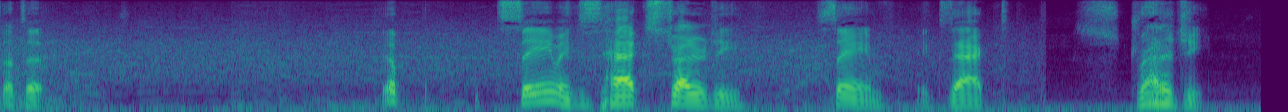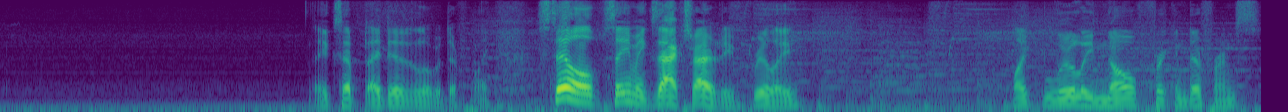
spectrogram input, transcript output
That's it. Yep. Same exact strategy. Same exact strategy. Except I did it a little bit differently. Still, same exact strategy, really. Like, literally no freaking difference.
